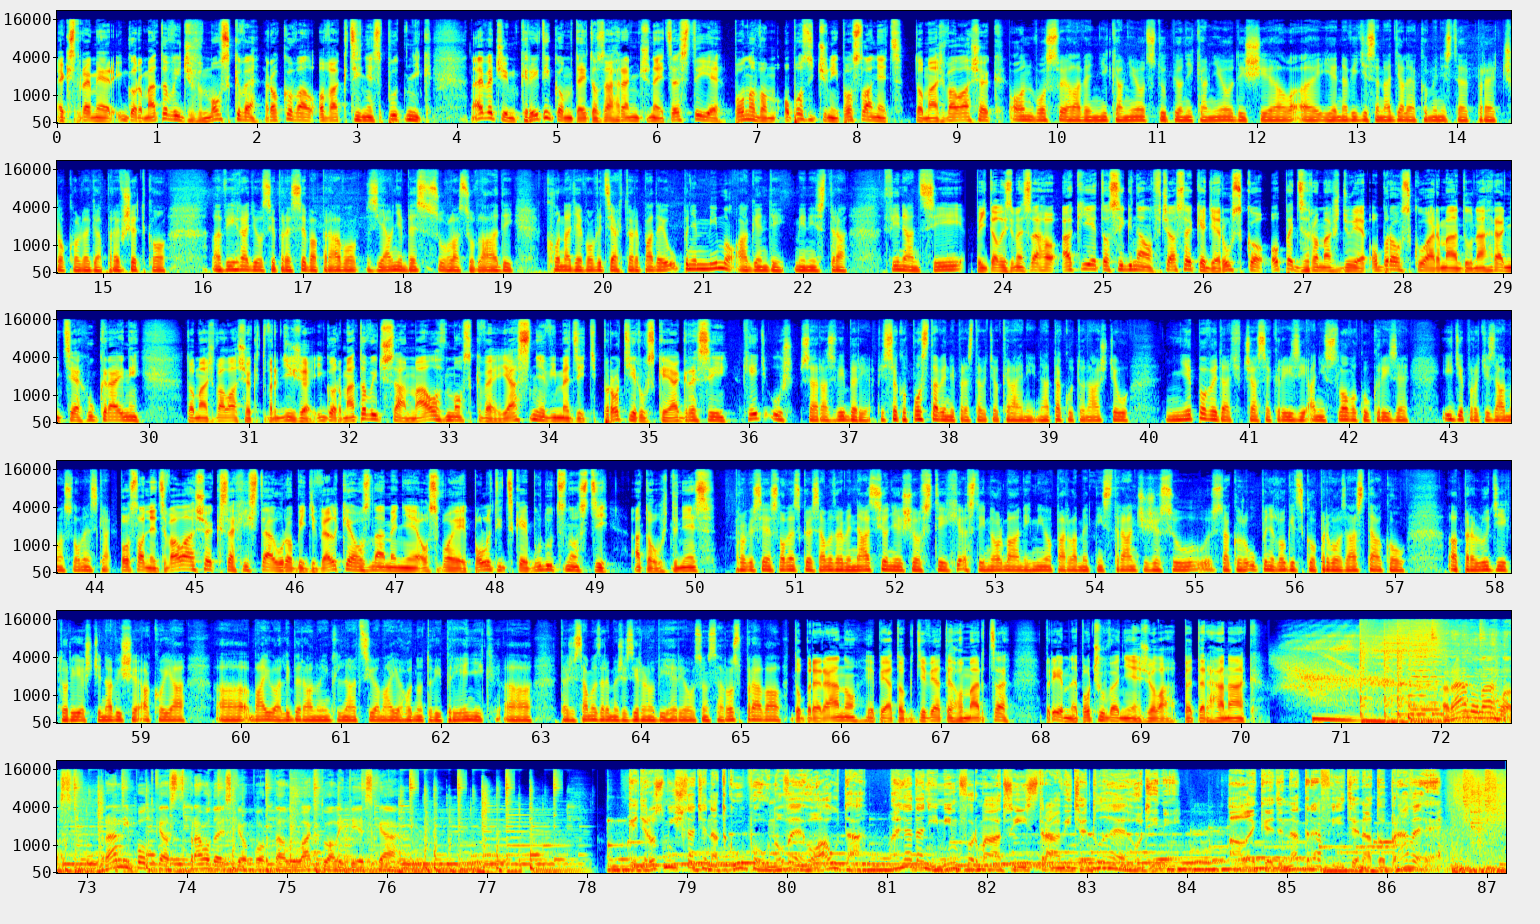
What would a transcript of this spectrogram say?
Expremiér Igor Matovič v Moskve rokoval o vakcíne Sputnik. Najväčším kritikom tejto zahraničnej cesty je ponovom opozičný poslanec Tomáš Valašek. On vo svojej hlave nikam neodstúpil, nikam neodišiel, je, vidí sa naďalej ako minister pre čokoľvek a pre všetko. Vyhradil si pre seba právo zjavne bez súhlasu vlády konať aj vo veciach, ktoré padajú úplne mimo agendy ministra financí. Pýtali sme sa ho, aký je to signál v čase, keď Rusko opäť zhromažďuje obrovskú armádu na hraniciach Ukrajiny Tomáš Valašek tvrdí, že Igor Matovič sa mal v Moskve jasne vymedziť proti ruskej agresii. Keď už sa raz vyberie vysoko postavený predstaviteľ krajiny na takúto návštevu, nepovedať v čase krízy ani slovo ku kríze, ide proti záujmom Slovenska. Poslanec Valášek sa chystá urobiť veľké oznámenie o svojej politickej budúcnosti, a to už dnes. Progresívne Slovensko je samozrejme najsilnejšou z tých, z tých normálnych mimoparlamentných strán, čiže sú, sú ako úplne logickou prvou zastávkou eh, pre ľudí, ktorí ešte navyše ako ja eh, majú aj liberálnu inklináciu a majú hodnotový prienik. Eh, takže samozrejme, že s Iranou Biheriou som sa rozprával. Dobré ráno, je piatok 9. marca. Príjemné počúvanie želá Peter Hanák. Ráno nahlas. Ranný podcast z pravodajského portálu Aktuality.sk. Keď rozmýšľate nad kúpou nového auta, hľadaním informácií strávite dlhé hodiny. Ale keď natrafíte na to pravé,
